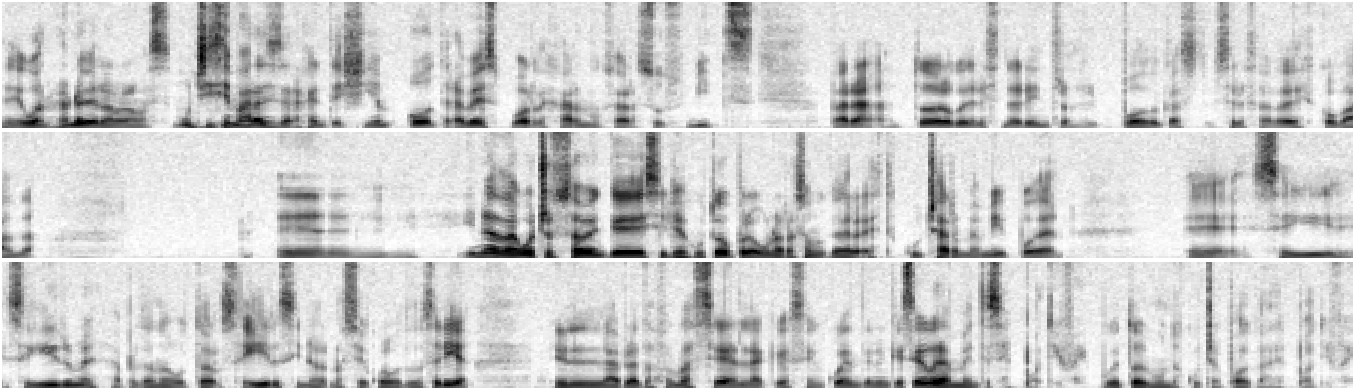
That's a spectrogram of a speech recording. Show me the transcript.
Eh, bueno, no le voy a hablar más. Muchísimas gracias a la gente GM otra vez por dejarme usar sus bits para todo lo que viene siendo el intro del podcast. Se los agradezco, banda. Eh, y nada, guachos, saben que si les gustó por alguna razón escucharme a mí, pueden eh, seguir, seguirme apretando el botón seguir, si no, no sé cuál botón sería, en la plataforma sea en la que se encuentren, que seguramente es Spotify, porque todo el mundo escucha podcast de Spotify.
